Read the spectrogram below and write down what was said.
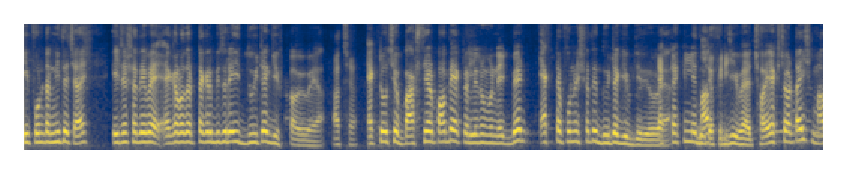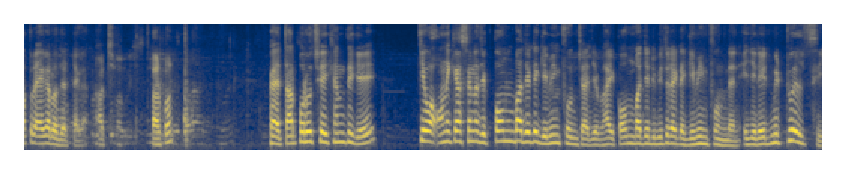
এই ফোনটা নিতে চায় এটার সাথে ভাই এগারো হাজার টাকার ভিতরে এই দুইটা গিফট পাবে ভাইয়া। আচ্ছা। একটা হচ্ছে বার্সিয়ার পাবে একটা লিনোভো নেকবেড একটা ফোনের সাথে দুইটা গিফট দিয়ে দেবে একটা কিনলে দুইটা free। জি ভাই ছয় একশো আঠাইশ মাত্র এগারো হাজার টাকা। আচ্ছা। তারপর? হ্যাঁ তারপর হচ্ছে এখান থেকে কেউ অনেকে আছে না যে কম বাজেটে গেমিং ফোন চায় যে ভাই কম বাজেটের ভিতরে একটা গেমিং ফোন দেন। এই যে রেডমি টুয়েলভ সি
